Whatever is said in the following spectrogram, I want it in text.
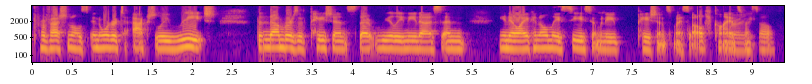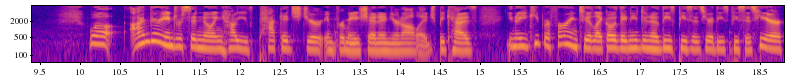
professionals in order to actually reach the numbers of patients that really need us and you know I can only see so many patients myself clients right. myself well, I'm very interested in knowing how you've packaged your information and your knowledge because, you know, you keep referring to like, oh, they need to know these pieces here, these pieces here.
